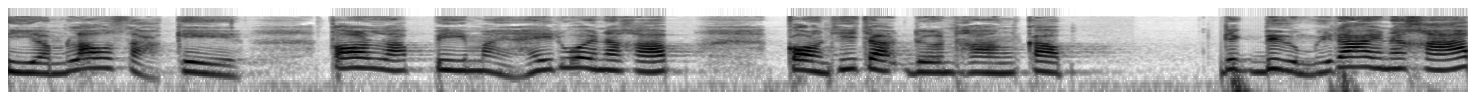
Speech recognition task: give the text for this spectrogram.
ตรียมเหล้าสาเก ต้อนรับปีใหม่ให้ด้วยนะครับ ก่อนที่จะเดินทางกลับเด็กดื่มไม่ได้นะครับ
